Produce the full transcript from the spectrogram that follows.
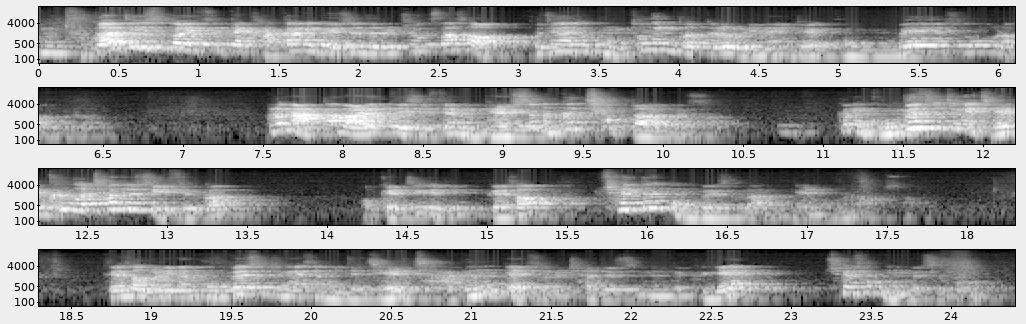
그럼 두 가지 수가 있을 때 각각의 배수들을 쭉 써서 그 중에서 공통인 것들을 우리는 이제 공배수라고 불러. 그러면 아까 말했듯이 쌤 배수는 끝이 없다라고 했어. 그럼 공배수 중에 제일 큰거 찾을 수 있을까? 없겠지, 그지? 그래서 최대 공배수라는 개념은 없어. 그래서 우리는 공배수 중에서는 이제 제일 작은 배수를 찾을 수 있는데 그게 최소 공배수고.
